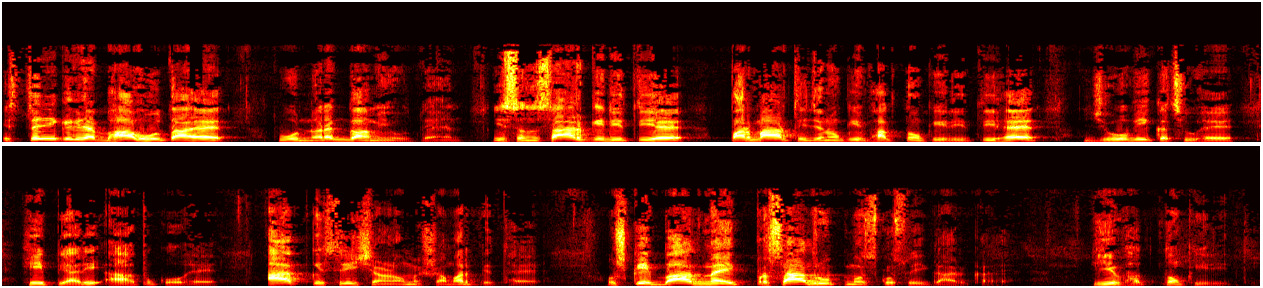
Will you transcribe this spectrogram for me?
इस तरीके का जब भाव होता है तो वो नरकगामी होते हैं। ये संसार की रीति है परमार्थी जनों की भक्तों की रीति है, जो भी कछु है, हे प्यारे आपको है। आपके श्री चरणों में समर्पित है। उसके बाद में एक प्रसाद रूप में उसको स्वीकार करे। ये भक्तों की रीति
